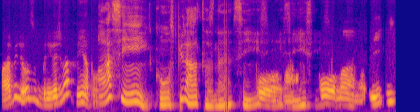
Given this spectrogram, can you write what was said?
maravilhoso, briga de navinha, pô. Ah, sim, com os piratas, né? Sim, Pô, sim, mano. sim, sim. Pô, mano, e, e-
